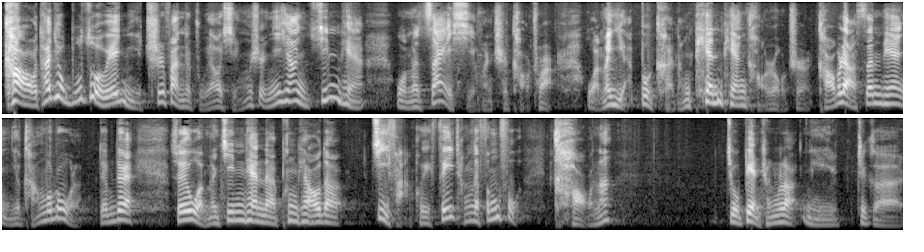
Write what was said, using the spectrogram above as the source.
烤它就不作为你吃饭的主要形式。你想，你今天我们再喜欢吃烤串儿，我们也不可能天天烤肉吃，烤不了三天你就扛不住了，对不对？所以，我们今天的烹调的技法会非常的丰富，烤呢就变成了你这个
